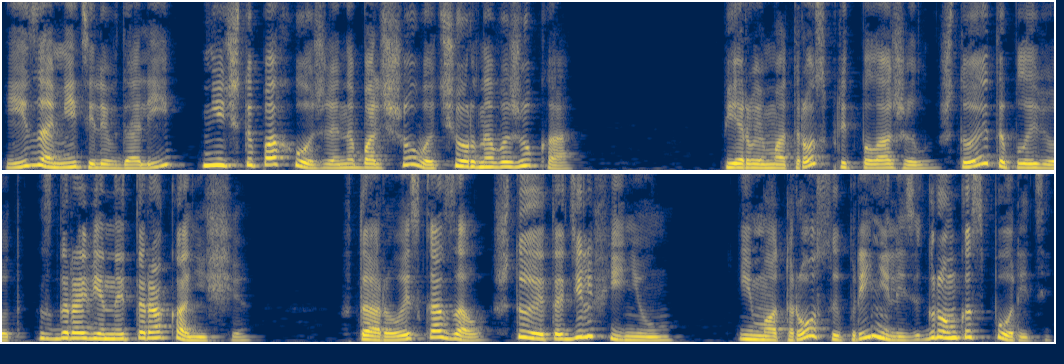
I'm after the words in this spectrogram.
и заметили вдали нечто похожее на большого черного жука. Первый матрос предположил, что это плывет здоровенный тараканище. Второй сказал, что это дельфиниум. И матросы принялись громко спорить.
